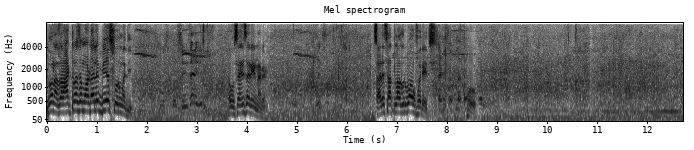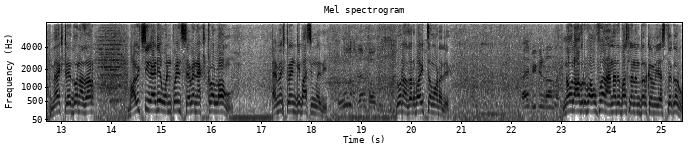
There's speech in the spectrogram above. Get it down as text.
दोन हजार अठराचं मॉडेल आहे बी एस फोरमध्ये सेन्सर आहे की हो सेन्सर येणार आहे. साडेसात लाख रुपये ऑफर याची. साडेसात लाख हो. नेक्स्ट आहे. दोन हजार बावीसची गाडी आहे one point seven extra long M S twenty पासिंगमध्ये दोन हजार बावीस. दोन हजार बावीसचं मॉडेल आहे. काय डिटेल राहणार? नऊ लाख रुपये ऑफर आणणारे बसल्यानंतर कमी जास्त करू.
